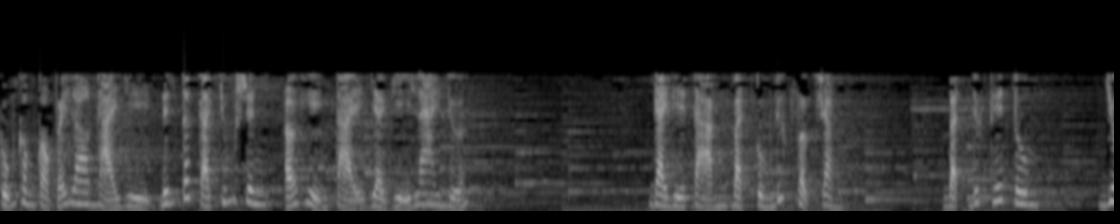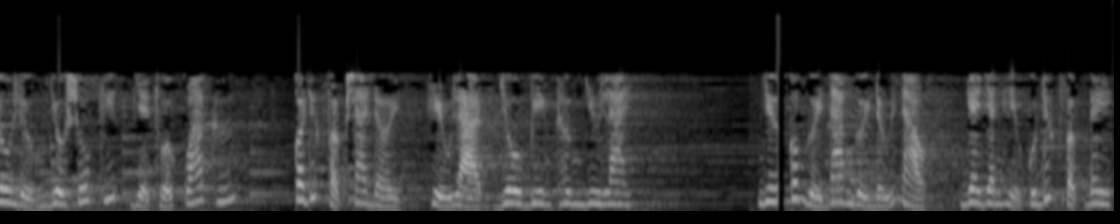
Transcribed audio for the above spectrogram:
cũng không còn phải lo ngại gì đến tất cả chúng sinh ở hiện tại và vị lai nữa. Ngài Địa Tạng bạch cùng Đức Phật rằng, Bạch Đức Thế Tôn, vô lượng vô số kiếp về thuở quá khứ, có Đức Phật ra đời hiệu là vô biên thân Như Lai. Như có người nam người nữ nào nghe danh hiệu của Đức Phật đây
